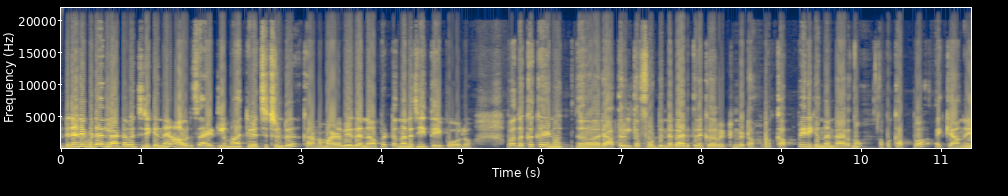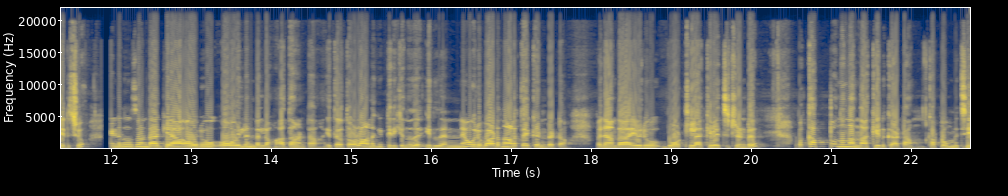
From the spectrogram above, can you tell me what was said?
എന്നിട്ട് ഞാൻ ഇവിടെ അല്ലാട്ട വെച്ചിരിക്കുന്നത് ആ ഒരു സൈഡിൽ മാറ്റി വെച്ചിട്ടുണ്ട്. കാരണം മഴ പെയ്ത് തന്നെ പെട്ടെന്ന് തന്നെ ചീത്തയായി പോകലോ അപ്പൊ അതൊക്കെ കഴിഞ്ഞ് രാത്രിയിലത്തെ ഫുഡിന്റെ കാര്യത്തിന് കയറിയിട്ടുണ്ട് കേട്ടോ അപ്പൊ കപ്പ ഇരിക്കുന്നുണ്ടായിരുന്നു. അപ്പൊ കപ്പ വയ്ക്കാമെന്ന് വിചാരിച്ചു. കഴിഞ്ഞ ദിവസം ഉണ്ടാക്കിയ ഒരു ഓയിൽ ഉണ്ടല്ലോ അതാണ് കേട്ടോ ഇത്രത്തോളമാണ് കിട്ടിയിരിക്കുന്നത്. ഇത് തന്നെ ഒരുപാട് നാളത്തേക്ക് ഉണ്ട് കേട്ടോ അപ്പൊ ഞാൻ അതാ ഈ ഒരു ബോട്ടിലാക്കി വെച്ചിട്ടുണ്ട്. അപ്പൊ കപ്പ ഒന്ന് നന്നാക്കി എടുക്കാം കേട്ടോ കപ്പ ഉമ്മച്ചി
